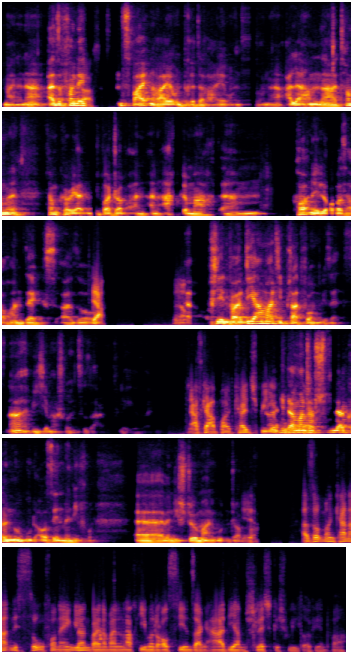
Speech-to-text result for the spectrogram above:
meine, ne? Also von der zweiten Reihe und dritte Reihe und so, ne? Alle haben da, Tom, Tom Curry hat einen super Job an, an acht gemacht, ähm, Courtney Laws auch an sechs, also ja. Ja. Auf jeden Fall, die haben halt die Plattform gesetzt, ne? wie ich immer schön zu sagen pflege. Ja, es gab halt keinen Spieler. Ja, Hintermannschaftsspieler können nur gut aussehen, wenn die, äh, wenn die Stürmer einen guten Job ja. machen. Also man kann halt nicht so von England meiner Meinung nach jemand rausziehen und sagen, ah, die haben schlecht gespielt auf jeden Fall.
